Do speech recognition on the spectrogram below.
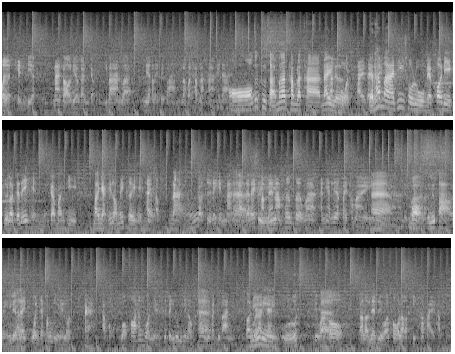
เปิดเห็นเดียวหน้าจอเดียวกันกับที่บ้านว่าเลือกอะไรไปบ้างเราก็ทำราคาให้ได้ อ๋อ ก็คือสามารถทำราคาได้เลโค้ยดใช่ได้แต่ถ้ามาที่โชว์รูมเนี่ยข้อดีคือเราจะได้เห็นเหมือนกับบางทีบางอย่างที่เราไม่เคยเห็นใช่ครับอย่างหนัง ก็คือได้เห็นหนังอ่าอาจจะได้สีคำแนะนำเพิ่มเติมว่า อันเนี้ยเลือกไปทำไมอ่าอ่าหรือเหมาะว่าหรือเปล่าอะไรอย่างหเงี้ยรืออะไรควรจะต้องมีในรถอ่าครับผมหัวข้อทั้งบนเนี่ยก็คือเป็นรุ่นที่เราขายอยู่อ่าปัจจุบัน ตอนนี้มีอูรุสดิวาโตก็เราเรียกดิวาโตแล้วก็คลิกเข้าไปครับผม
